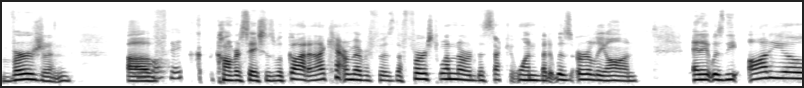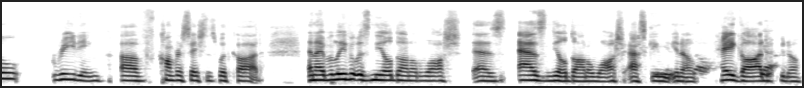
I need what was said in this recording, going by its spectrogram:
version oh, of oh, okay. conversations with God, and I can't remember if it was the first one or the second one, but it was early on, and it was the audio reading of Conversations with God, and I believe it was Neale Donald Walsch as as Neale Donald Walsch asking, you know, "Hey God," yeah. you know.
